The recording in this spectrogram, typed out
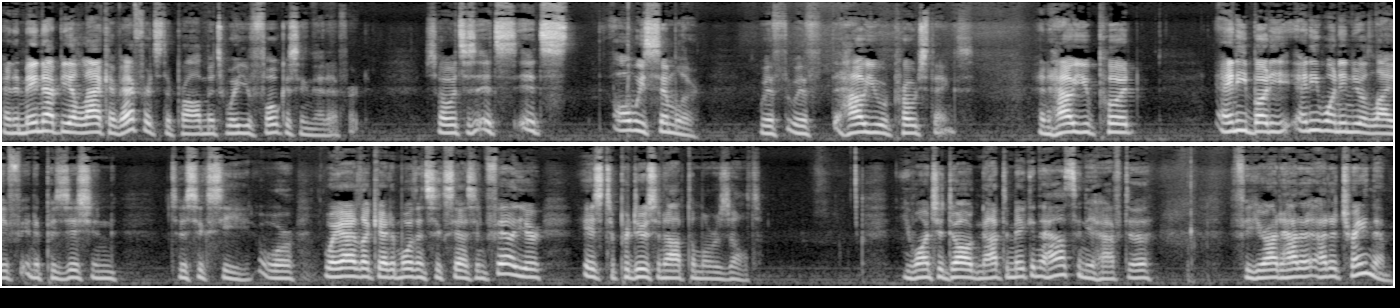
and it may not be a lack of effort's the problem; it's where you're focusing that effort. So it's it's it's always similar with with how you approach things and how you put anybody, anyone in your life in a position to succeed. Or the way I look at it, more than success and failure, is to produce an optimal result. You want your dog not to make in the house, and you have to figure out how to how to train them.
